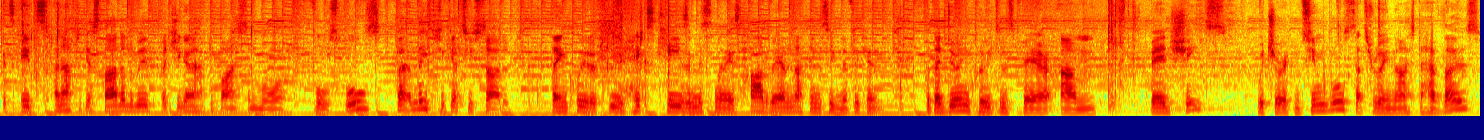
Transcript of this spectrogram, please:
It's, it's enough to get started with, but you're gonna have to buy some more full spools, but at least it gets you started. They include a few hex keys and miscellaneous hardware, nothing significant, but they do include some spare um, bed sheets, which are consumables. So that's really nice to have those.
